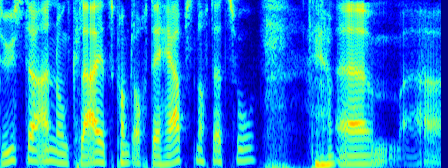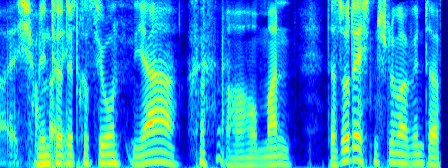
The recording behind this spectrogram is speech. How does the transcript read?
düster an und klar, jetzt kommt auch der Herbst noch dazu. Ja. Ähm, äh, ich hoffe Winterdepression. ja, oh Mann, das wird echt ein schlimmer Winter.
